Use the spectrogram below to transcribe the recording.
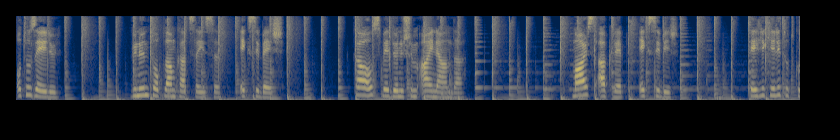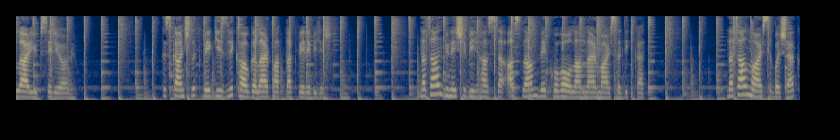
30 Eylül. Günün toplam katsayısı, eksi 5. Kaos ve dönüşüm aynı anda. Mars Akrep, eksi 1. Tehlikeli tutkular yükseliyor. Kıskançlık ve gizli kavgalar patlak verebilir. Natal güneşi bilhassa aslan ve kova olanlar Mars'a dikkat. Natal Mars'ı Başak,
